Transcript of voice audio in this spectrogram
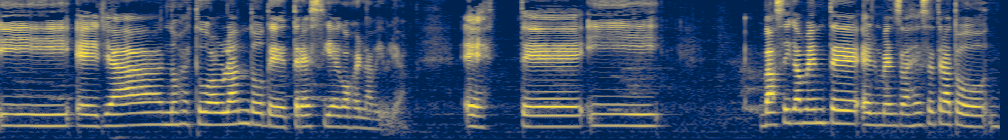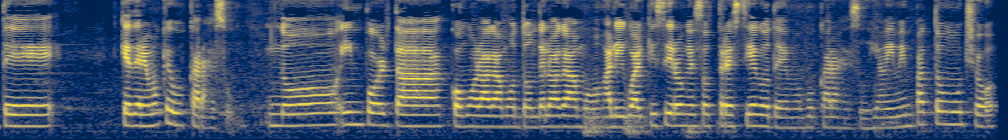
y ella nos estuvo hablando de tres ciegos en la Biblia. Este, y básicamente el mensaje se trató de que tenemos que buscar a Jesús. No importa cómo lo hagamos, dónde lo hagamos, al igual que hicieron esos tres ciegos, debemos buscar a Jesús. Y a mí me impactó mucho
